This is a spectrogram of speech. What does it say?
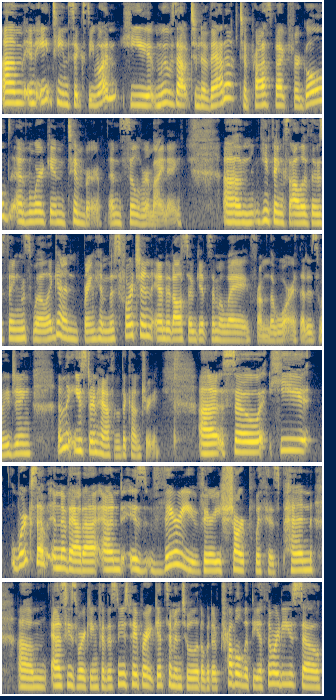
um, in 1861, he moves out to Nevada to prospect for gold and work in timber and silver mining. Um, he thinks all of those things will again bring him this fortune, and it also gets him away from the war that is waging in the eastern half of the country. Uh, so he works up in Nevada and is very, very sharp with his pen. Um, as he's working for this newspaper, it gets him into a little bit of trouble with the authorities, so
